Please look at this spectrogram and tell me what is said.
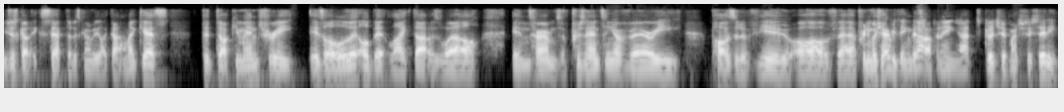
you just gotta accept that it's to be like that. And I guess the documentary is a little bit like that as well in terms of presenting a very positive view of uh, pretty much everything that's well, happening at Good Ship Manchester City.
